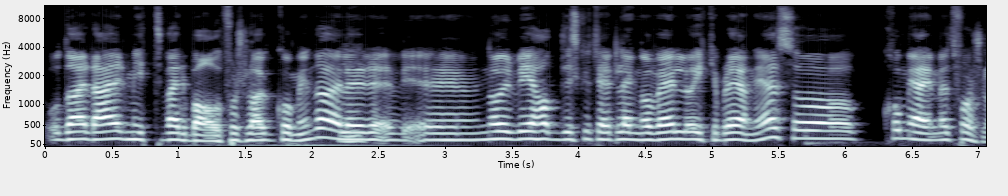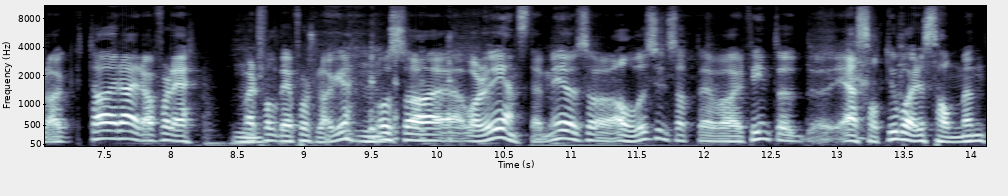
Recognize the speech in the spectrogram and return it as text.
Og det er der mitt verbalforslag kom inn. da, eller mm. Når vi hadde diskutert lenge og vel og ikke ble enige, så kom jeg med et forslag. Tar æra for det. I hvert fall det forslaget. Og så var det jo enstemmig, og så alle syntes at det var fint. Og jeg satte jo bare sammen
